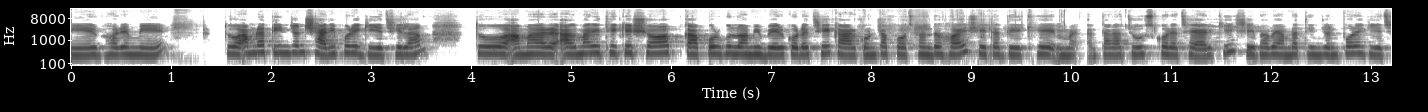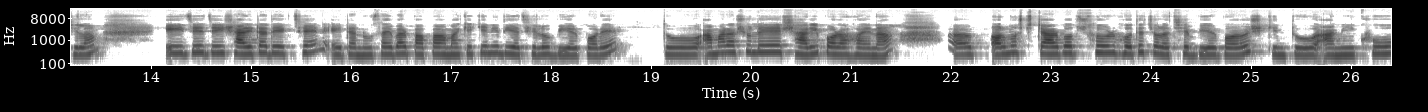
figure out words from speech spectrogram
মেয়ের ঘরে মেয়ে, তো আমরা তিনজন শাড়ি পরে গিয়েছিলাম। তো আমার আলমারি থেকে সব কাপড়গুলো আমি বের করেছি, কার কোনটা পছন্দ হয় সেটা দেখে তারা চুজ করেছে আর কি। সেইভাবে আমরা তিনজন পরে গিয়েছিলাম। এই যে যেই শাড়িটা দেখছেন, এটা নুসাইবার পাপা আমাকে কিনে দিয়েছিল বিয়ের পরে। তো আমার আসলে শাড়ি পরা হয় না। অলমোস্ট চার বছর হতে চলেছে বিয়ের বয়স, কিন্তু আমি খুব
